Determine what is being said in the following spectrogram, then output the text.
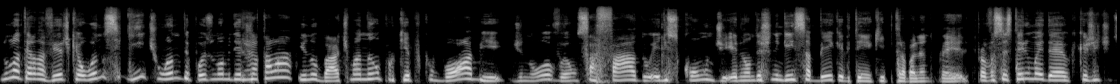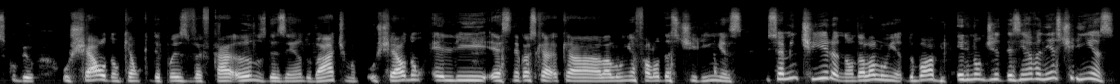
no Lanterna Verde, que é o ano seguinte, um ano depois, o nome dele já tá lá. E no Batman, não. Por quê? Porque o Bob, de novo, é um safado, ele esconde, ele não deixa ninguém saber que ele tem equipe trabalhando para ele. Para vocês terem uma ideia, o que a gente descobriu? O Sheldon, que é um que depois vai ficar anos desenhando o Batman, o Sheldon, ele. Esse negócio que a, que a Lalunha falou das tirinhas, isso é mentira, não da Lalunha, do Bob. Ele não desenhava nem as tirinhas.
